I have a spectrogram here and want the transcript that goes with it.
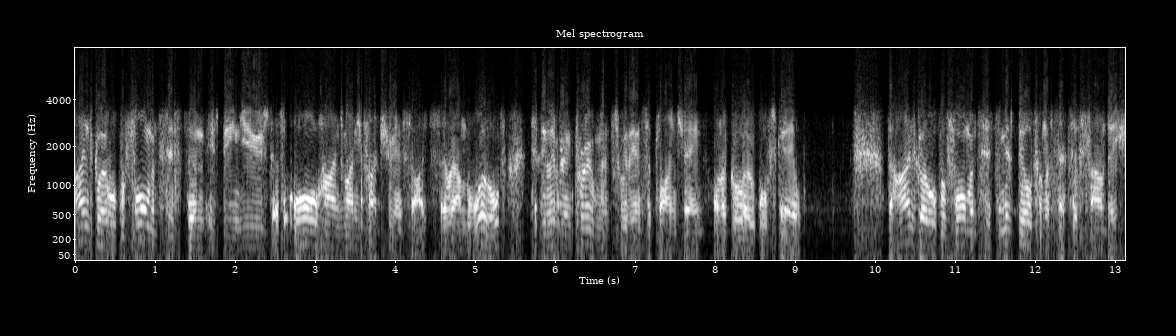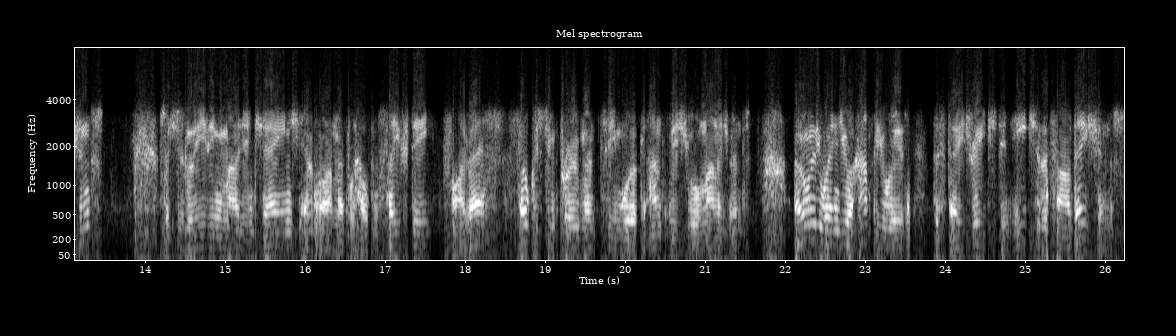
Heinz Global Performance System is being used at all Heinz manufacturing sites around the world to deliver improvements within supply chain on a global scale. The Heinz Global Performance System is built on a set of foundations such as leading and managing change, environmental health and safety, 5S, focused improvement, teamwork and visual management. Only when you are happy with the stage reached in each of the foundations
